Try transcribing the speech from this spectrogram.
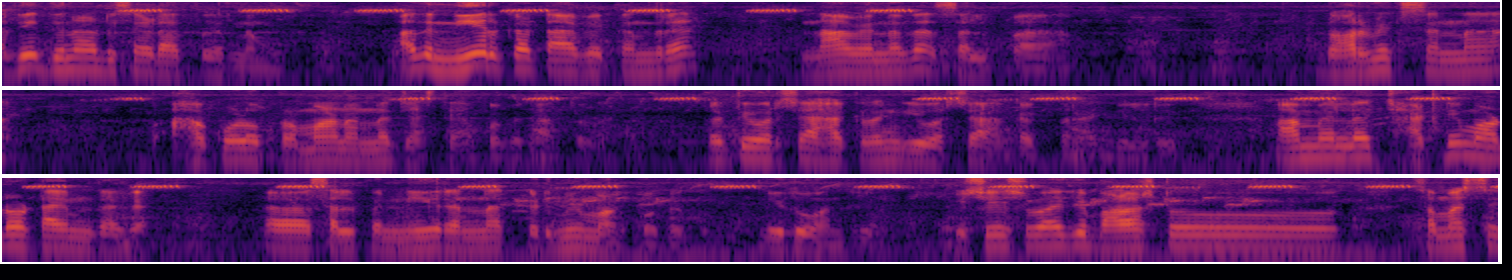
ಅದೇ ದಿನ ಡಿಸೈಡ್ ಆಗ್ತದ್ರಿ ನಮಗೆ. ಅದು ನೀರು ಕಟ್ ಆಗ್ಬೇಕಂದ್ರೆ ನಾವೇನದ ಸ್ವಲ್ಪ ಡಾರ್ಮಿಕ್ಸನ್ನು ಹಾಕೊಳ್ಳೋ ಪ್ರಮಾಣನ ಜಾಸ್ತಿ ಹಾಕೋಬೇಕಾಗ್ತದೆ ಪ್ರತಿ ವರ್ಷ ಹಾಕ್ದಂಗೆ ಈ ವರ್ಷ ಹಾಕಕ್ಕೆ ಬರಂಗಿಲ್ಲ ರೀ ಆಮೇಲೆ ಚಾಟ್ನಿ ಮಾಡೋ ಟೈಮ್ದಾಗ ಸ್ವಲ್ಪ ನೀರನ್ನು ಕಡಿಮೆ ಮಾಡ್ಕೋಬೇಕು. ಇದು ಒಂದು ರೀ ವಿಶೇಷವಾಗಿ ಭಾಳಷ್ಟು ಸಮಸ್ಯೆ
